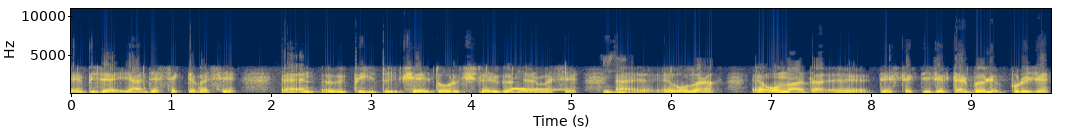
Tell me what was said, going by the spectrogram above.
e, bize yani desteklemesi, yani bir şey doğru kişileri göndermesi e, olarak e, onlar da e, destekleyecekler. Böyle bir proje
